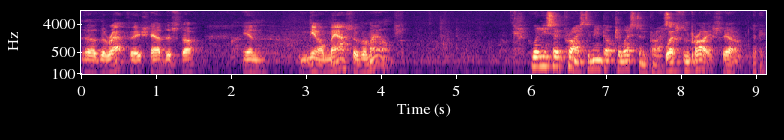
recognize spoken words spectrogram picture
uh, the ratfish had this stuff in you know, massive amounts. When you said Price, do you mean Dr. Weston Price? Weston Price, yeah. Okay.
